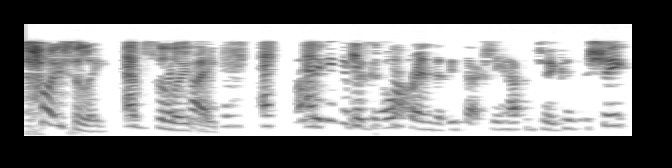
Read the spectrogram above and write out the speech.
Totally, absolutely. Okay. And, I'm and thinking of a girlfriend that this actually happened to because she,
